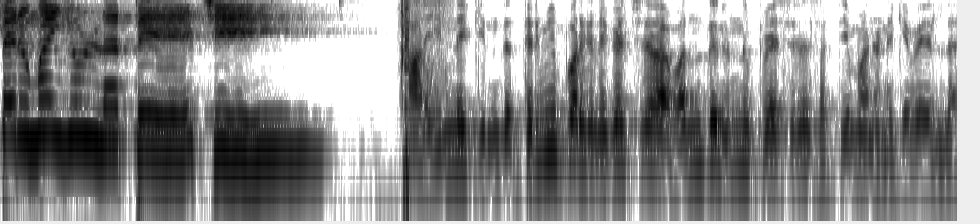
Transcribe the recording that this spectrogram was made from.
பெருமையுள்ள பேச்சு ஆனால் இன்னைக்கு இந்த திரும்பி பார்க்க நிகழ்ச்சியில் வந்து நின்று பேசுகிறேன்னு சத்தியமாக நினைக்கவே இல்லை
